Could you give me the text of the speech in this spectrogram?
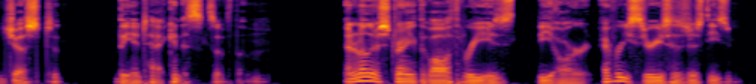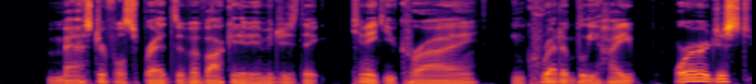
just the antagonists of them. And another strength of all three is the art. Every series has just these masterful spreads of evocative images that can make you cry, incredibly hype, or just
